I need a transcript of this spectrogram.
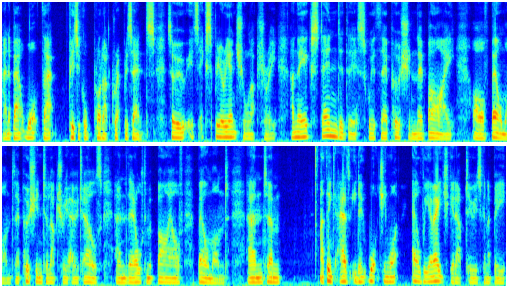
and about what that physical product represents. So it's experiential luxury, and they extended this with their push and their buy of Belmond, their push into luxury hotels, and their ultimate buy of Belmond. And um, I think as you know, watching what LVMH get up to is going to be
